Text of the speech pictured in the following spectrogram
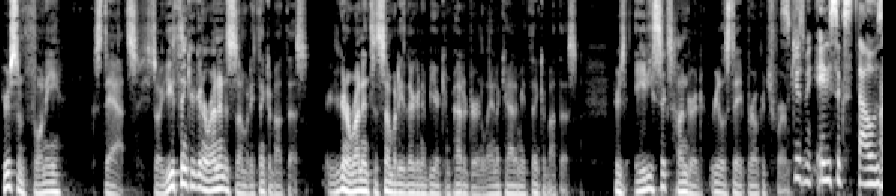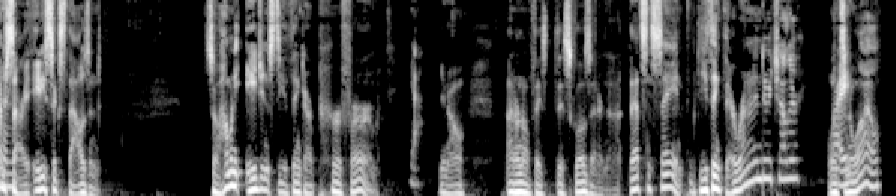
Here's some funny stats. So you think you're going to run into somebody? Think about this. You're going to run into somebody. They're going to be your competitor in Land Academy. Think about this. There's 8,600 real estate brokerage firms. Excuse me, 86,000. I'm sorry, 86,000. So how many agents do you think are per firm? Yeah. You know, I don't know if they disclose that or not. That's insane. Do you think they're running into each other once in a while?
